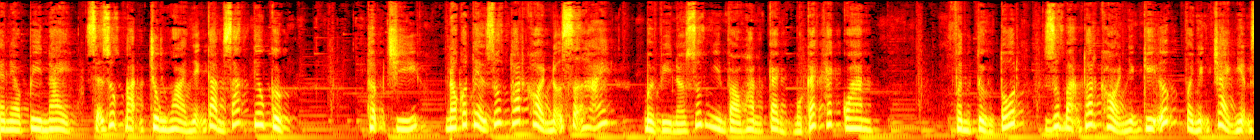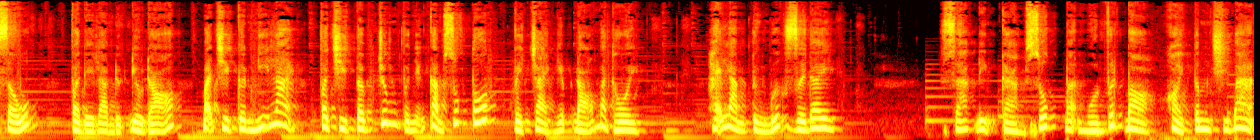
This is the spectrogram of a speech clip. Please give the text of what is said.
NLP này sẽ giúp bạn trùng hòa những cảm giác tiêu cực. Thậm chí, nó có thể giúp thoát khỏi nỗi sợ hãi bởi vì nó giúp nhìn vào hoàn cảnh một cách khách quan. Phần tưởng tốt giúp bạn thoát khỏi những ký ức và những trải nghiệm xấu và để làm được điều đó, bạn chỉ cần nghĩ lại và chỉ tập trung vào những cảm xúc tốt về trải nghiệm đó mà thôi. Hãy làm từng bước dưới đây. Xác định cảm xúc bạn muốn vứt bỏ khỏi tâm trí bạn.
